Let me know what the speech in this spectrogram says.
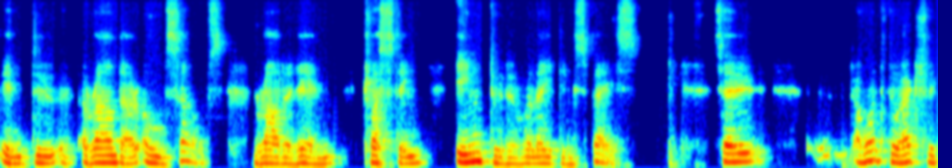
into around our own selves rather than trusting into the relating space. So i wanted to actually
